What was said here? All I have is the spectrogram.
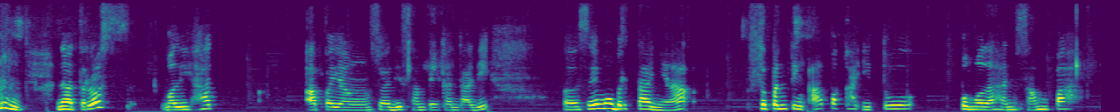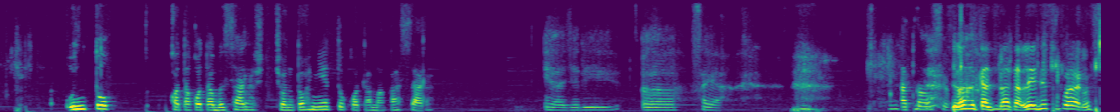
nah terus melihat apa yang sudah disampaikan tadi, uh, saya mau bertanya, sepenting apakah itu pengolahan sampah untuk kota-kota besar, contohnya itu kota Makassar? Ya, jadi uh, saya. Atau siapa? silakan silakan. Ladies first.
